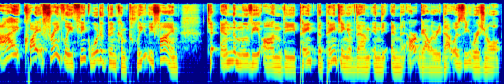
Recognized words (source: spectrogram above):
I quite frankly think would have been completely fine to end the movie on the paint the painting of them in the in the art gallery. That was the original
